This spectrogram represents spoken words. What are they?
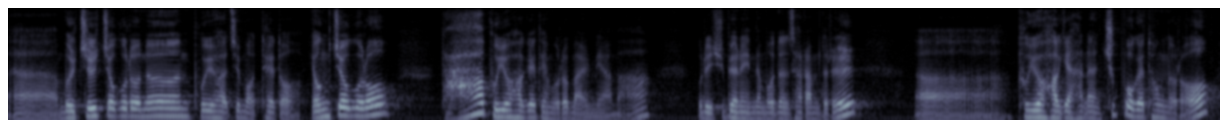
어, 물질적으로는 부유하지 못해도 영적으로 다 부유하게 됨으로 말미암아 우리 주변에 있는 모든 사람들을 어, 부유하게 하는 축복의 통로로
